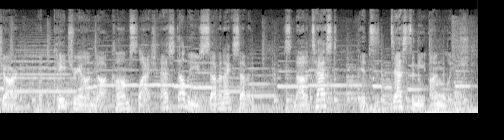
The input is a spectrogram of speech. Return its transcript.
jar at patreon.com slash SW7x7. It's not a test, it's destiny unleashed.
